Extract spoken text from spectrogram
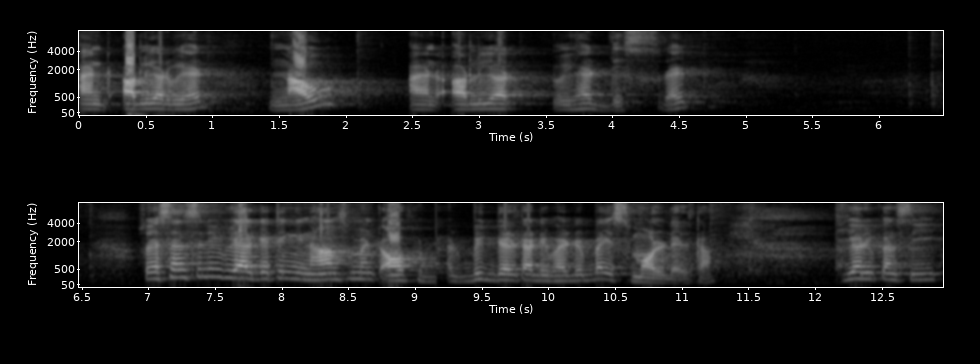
and earlier we had now and earlier we had this right. So, essentially we are getting enhancement of big delta divided by small delta. Here you can see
